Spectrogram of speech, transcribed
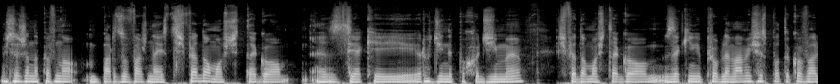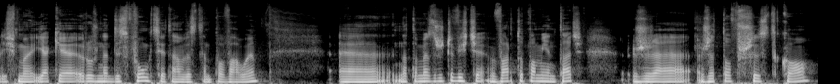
Myślę, że na pewno bardzo ważna jest świadomość tego, e, z jakiej rodziny pochodzimy, świadomość tego, z jakimi problemami się spotykowaliśmy, jakie różne dysfunkcje tam występowały. E, natomiast rzeczywiście warto pamiętać, że, że to wszystko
